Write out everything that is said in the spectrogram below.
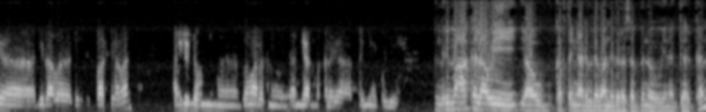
የሌላ ድርጅት ፓርቲ አባል አይደለሁኝም በማለት ነው ያን ያህል መከራ ያሳየኝ የቆየው። እንግዲህ ማዕከላዊ ያው ከፍተኛ ድብደባ እንደደረሰብን ነው የነገርከን።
